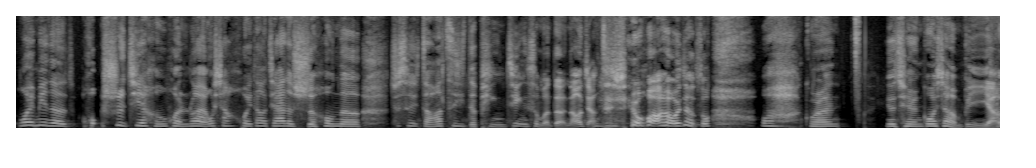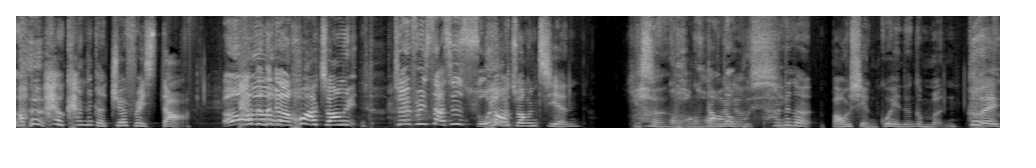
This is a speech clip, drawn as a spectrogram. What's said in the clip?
外面的世界很混乱，我想回到家的时候呢，就是找到自己的平静什么的，然后讲这些话。我想说，哇，果然有钱人跟我想的不一样。哦，还有看那个 Jeffrey Star。他的那个化妆，Jeffree Star 是所有化妆间也是狂到，到不行。他那个保险柜那个门，对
